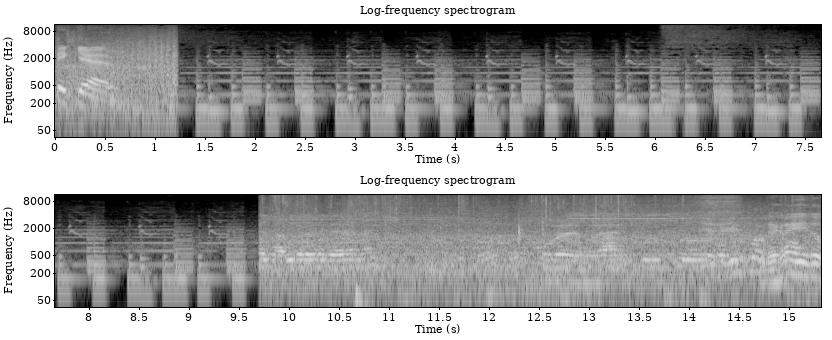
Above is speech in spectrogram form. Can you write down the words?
टेक केयर देख रहे हैं ये जो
